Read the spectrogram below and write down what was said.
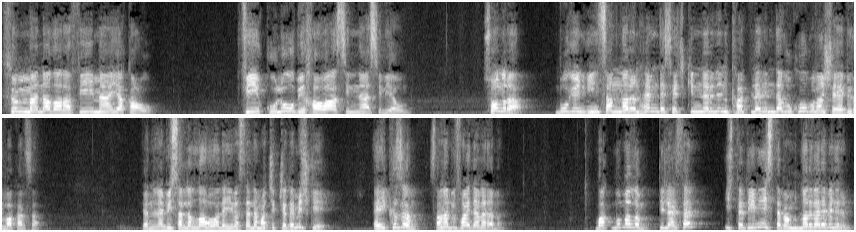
ثُمَّ نَظَرَ ف۪ي مَا يَقَعُ fi kulubi havasin nasil yevm. Sonra bugün insanların hem de seçkinlerinin kalplerinde vuku bulan şeye bir bakarsa. yani Nebi sallallahu aleyhi ve sellem açıkça demiş ki ey kızım sana bir fayda veremem. Bak bu malım dilersen istediğini iste ben bunları verebilirim.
